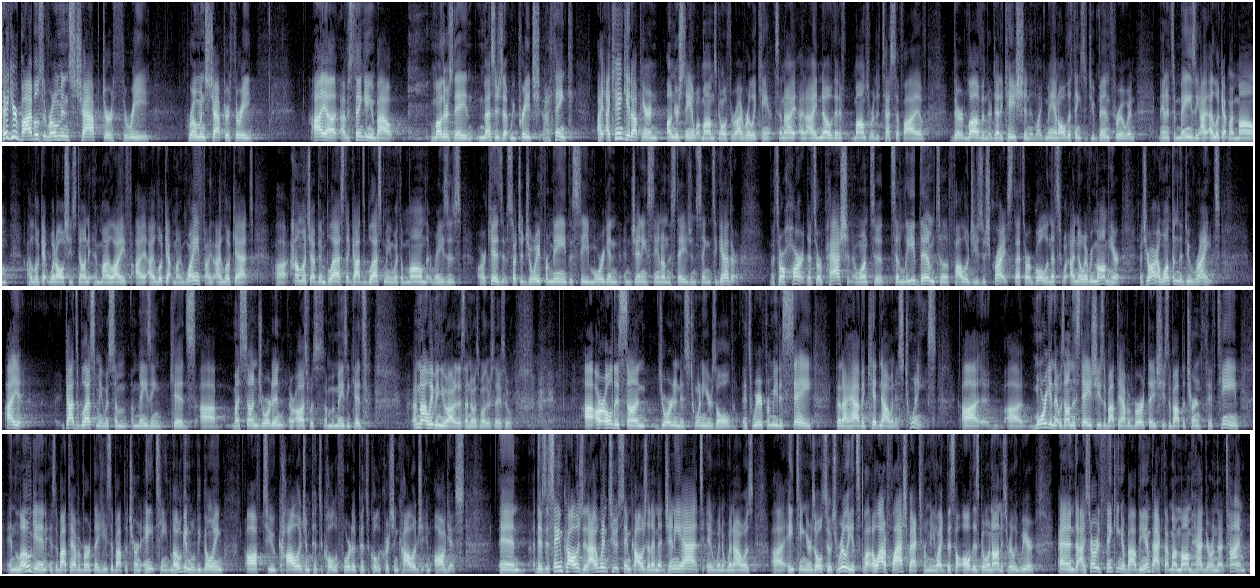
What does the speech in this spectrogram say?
Take your Bibles to Romans chapter 3. Romans chapter 3. I, uh, I was thinking about Mother's Day message that we preach, and I think I, I can't get up here and understand what moms go through. I really can't. And I, and I know that if moms were to testify of their love and their dedication and, like, man, all the things that you've been through, and man, it's amazing. I, I look at my mom I look at what all she's done in my life. I, I look at my wife. I, I look at uh, how much I've been blessed, that God's blessed me with a mom that raises our kids. It was such a joy for me to see Morgan and Jenny stand on the stage and sing together. That's our heart. That's our passion. I want to, to lead them to follow Jesus Christ. That's our goal. And that's what I know every mom here. That's your heart. I want them to do right. I, God's blessed me with some amazing kids. Uh, my son Jordan, or us, with some amazing kids. I'm not leaving you out of this. I know it's Mother's Day, so. Uh, our oldest son, Jordan, is 20 years old. It's weird for me to say that I have a kid now in his 20s. Uh, uh, Morgan, that was on the stage, she's about to have a birthday. She's about to turn 15. And Logan is about to have a birthday. He's about to turn 18. Logan will be going off to college in Pensacola, Florida, Pensacola Christian College in August. And there's the same college that I went to, same college that I met Jenny at when, when I was uh, 18 years old. So it's really, it's a lot of flashbacks for me, like this, all this going on. It's really weird. And I started thinking about the impact that my mom had during that time.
